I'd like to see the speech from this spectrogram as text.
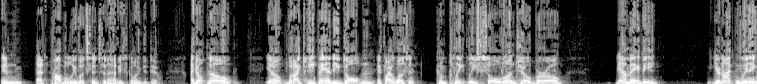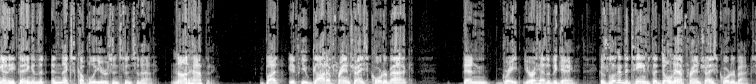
And that's probably what Cincinnati's going to do. I don't know. You know, would I keep Andy Dalton if I wasn't completely sold on Joe Burrow? Yeah, maybe. You're not winning anything in the, in next couple of years in Cincinnati. Not happening. But if you got a franchise quarterback, then great, you're ahead of the game. Because look at the teams that don't have franchise quarterbacks.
